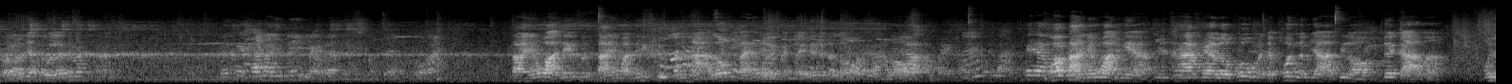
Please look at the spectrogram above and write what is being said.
สวยรู้จักถูแล้วใช่ไหมแล้วแค่ข้างในไม่เกี่ยวเลยต่างจังหวัดนี่คือต่างจังหวัดนี่คือปัญหาโลกแตกเลยแม็กไรเดอร์กับล้อล้อไม่ได้เพราะต่างจังหวัดเนี่ยคาแคร์โลโก้มันจะพ่นน้ำยาที่ล้อด้วยกามาคือ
